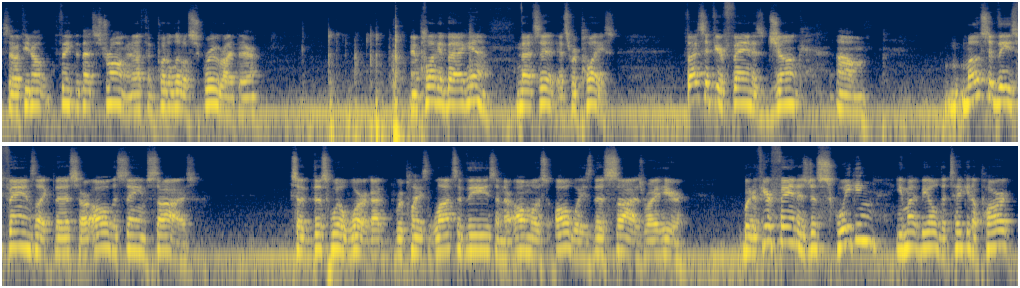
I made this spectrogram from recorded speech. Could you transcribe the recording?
So if you don't think that that's strong enough, then put a little screw right there and plug it back in. And that's it. It's replaced. That's if your fan is junk. Um, most of these fans like this are all the same size. So this will work. I've replaced lots of these and they're almost always this size right here. But if your fan is just squeaking, you might be able to take it apart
